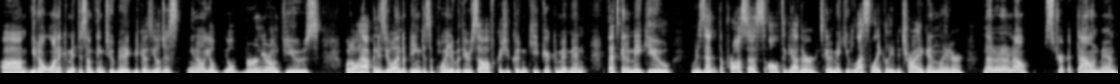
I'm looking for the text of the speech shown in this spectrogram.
Um, you don't want to commit to something too big because you'll just you know you'll you'll burn your own fuse what'll happen is you'll end up being disappointed with yourself because you couldn't keep your commitment. That's going to make you resent the process altogether. It's going to make you less likely to try again later. No, no, no, no. Strip it down, man.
